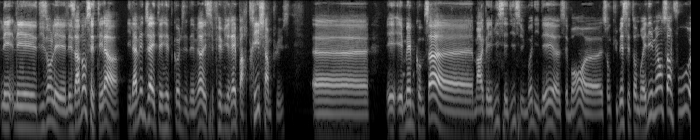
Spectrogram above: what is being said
les, les, disons, les, les annonces étaient là. Il avait déjà été head coach des Denver. Il s'est fait virer par triche en plus. Euh, et, et, même comme ça, Mark Davis s'est dit c'est une bonne idée, c'est bon. son QB c'est Tom Brady, mais on s'en fout.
